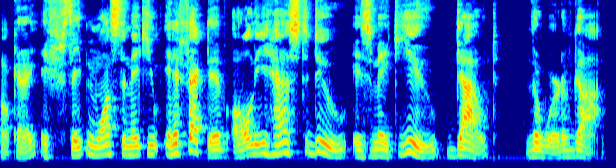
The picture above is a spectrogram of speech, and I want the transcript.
Okay? If Satan wants to make you ineffective, all he has to do is make you doubt the word of God.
